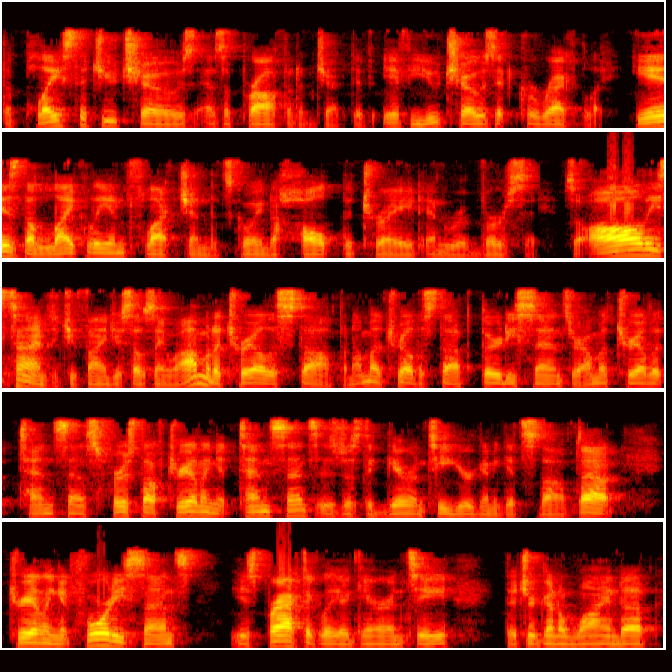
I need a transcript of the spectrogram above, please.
The place that you chose as a profit objective, if you chose it correctly, is the likely inflection that's going to halt the trade and reverse it. So all these times that you find yourself saying, well, I'm going to trail the stop and I'm going to trail the stop 30 cents or I'm going to trail it 10 cents. First off, trailing at 10 cents is just a guarantee you're going to get stopped out. Trailing at 40 cents is practically a guarantee that you're going to wind up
